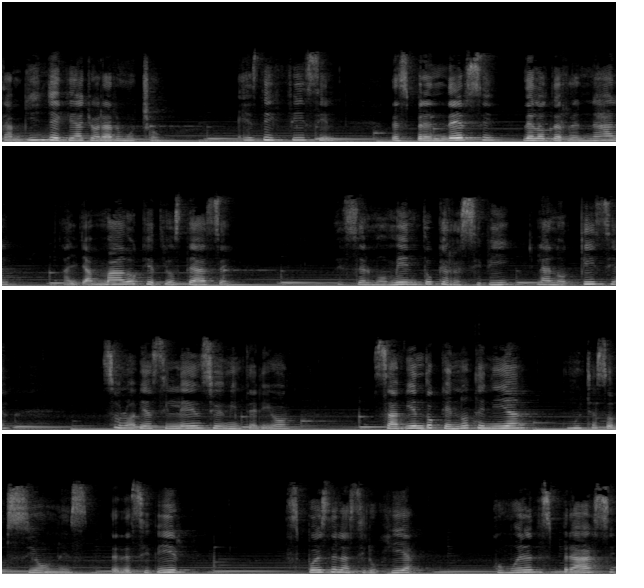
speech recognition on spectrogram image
También llegué a llorar mucho. Es difícil desprenderse de lo terrenal al llamado que Dios te hace. Desde el momento que recibí la noticia, solo había silencio en mi interior, sabiendo que no tenía muchas opciones de decidir. Después de la cirugía, como era de esperarse,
